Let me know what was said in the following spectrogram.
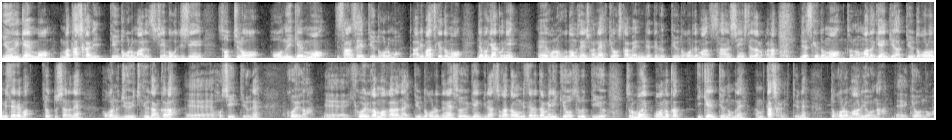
いう意見もまあ確かにっていうところもあるし僕自身そっちの方の意見も賛成っていうところもありますけども。でも逆に、えー、この福留選手がね今日スタメンに出てるっていうところでまあ三振してたのかな。ですけどもそのまだ元気だっていうところを見せればひょっとしたらね他の11球団から、えー、欲しいっていうね。声が、えー、聞こえるかもわからないっていうところでねそういう元気な姿を見せるために起用するっていうそのもう一方のか意見っていうのもね確かにっていうねところもあるような、えー、今日の、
